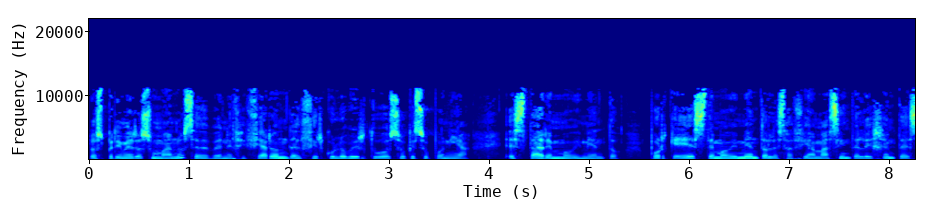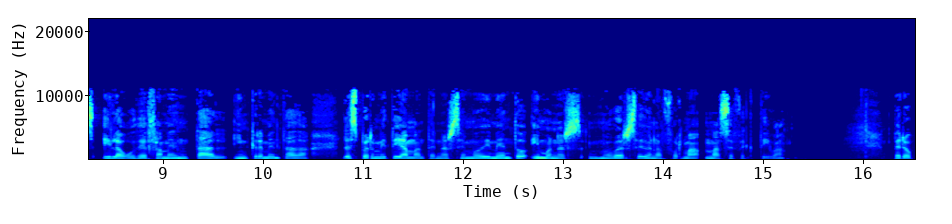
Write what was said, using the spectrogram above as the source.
Los primeros humanos se beneficiaron del círculo virtuoso que suponía estar en movimiento, porque este movimiento les hacía más inteligentes y la agudeza mental incrementada les permitía mantenerse en movimiento y moverse de una forma más efectiva. Pero,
